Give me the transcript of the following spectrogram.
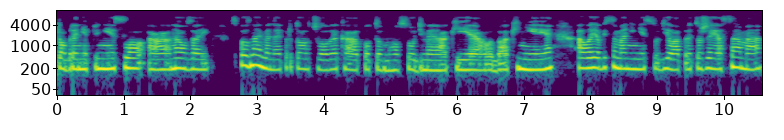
dobre neprinieslo a naozaj spoznajme najprv toho človeka a potom ho súďme, aký je alebo aký nie je. Ale ja by som ani nesúdila, pretože ja sama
